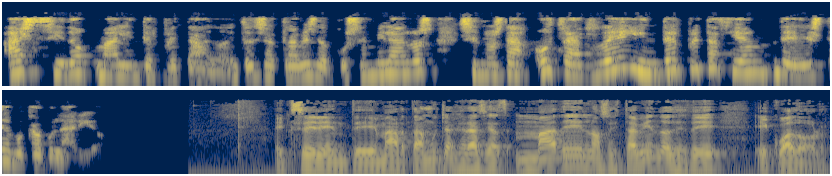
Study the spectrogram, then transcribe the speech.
ha sido mal interpretado. Entonces, a través del curso en milagros se nos da otra reinterpretación de este vocabulario. Excelente, Marta. Muchas gracias. Madel nos está viendo desde Ecuador.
